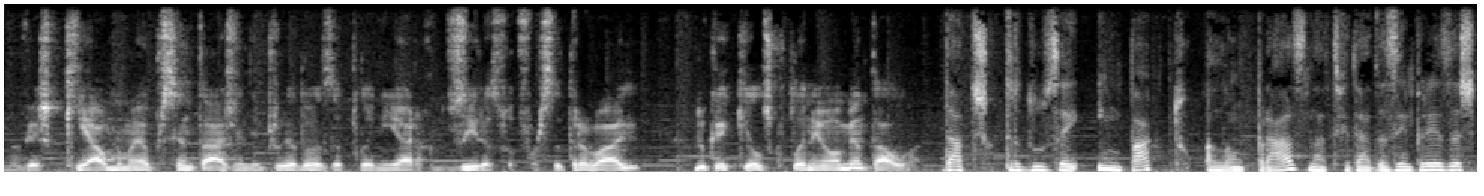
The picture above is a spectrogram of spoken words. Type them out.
uma vez que há uma maior percentagem de empregadores a planear reduzir a sua força de trabalho do que aqueles que planeiam aumentá-la. Dados que traduzem impacto a longo prazo na atividade das empresas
